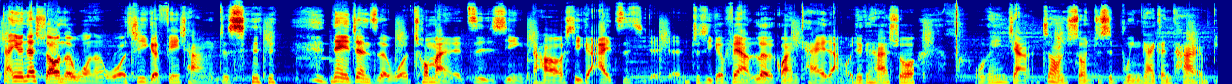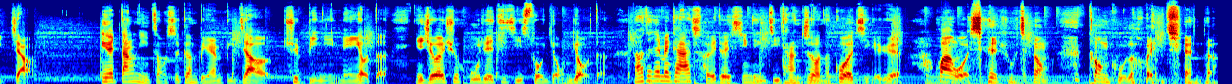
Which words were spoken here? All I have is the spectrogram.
那因为那时候呢，我呢，我是一个非常就是 那一阵子我充满了自信，然后是一个爱自己的人，就是一个非常乐观开朗。我就跟他说：“我跟你讲，这种时候你就是不应该跟他人比较。”因为当你总是跟别人比较，去比你没有的，你就会去忽略自己所拥有的。然后在那边跟他扯一堆心灵鸡汤之后呢，过了几个月，换我陷入这种痛苦的回圈了，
